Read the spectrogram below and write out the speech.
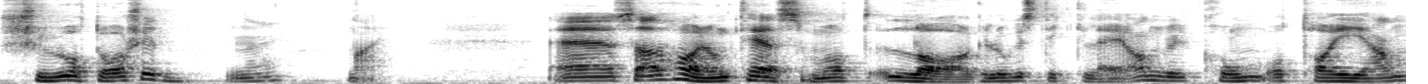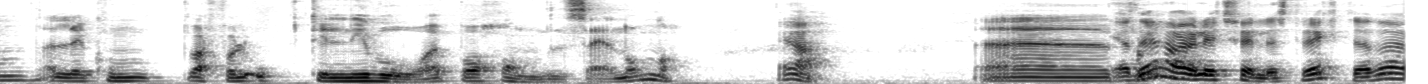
sju-åtte år siden. Nei. Eh, så jeg har jo en tese om at lagerlogistikkleiene vil komme og ta igjen, eller komme i hvert fall opp til nivået på handelseiendom, da. Ja. Eh, ja, det har jo litt fellestrekk, det da.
